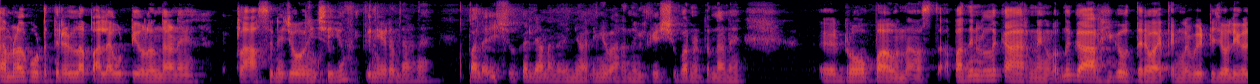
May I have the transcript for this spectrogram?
നമ്മളെ കൂട്ടത്തിലുള്ള പല കുട്ടികളും എന്താണ് ക്ലാസ്സിന് ജോയിൻ ചെയ്യും. പിന്നീട് എന്താണ് പല ഇഷ്യൂ കല്യാണം കഴിഞ്ഞു അല്ലെങ്കിൽ വേറെ എന്തെങ്കിലും ഇഷ്യൂ പറഞ്ഞിട്ട് എന്താണ് ഡ്രോപ്പ് ആവുന്ന അവസ്ഥ. അപ്പം അതിനുള്ള കാരണങ്ങൾ ഒന്ന് ഗാർഹിക ഉത്തരവാദിത്തങ്ങൾ വീട്ടു ജോലികൾ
